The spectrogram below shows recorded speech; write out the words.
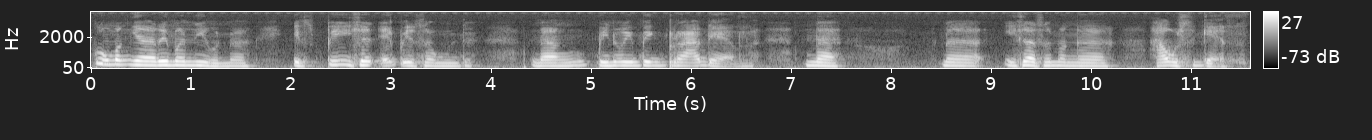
kung mangyari man yun na special episode ng Pinoy Big Brother na na isa sa mga house guest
